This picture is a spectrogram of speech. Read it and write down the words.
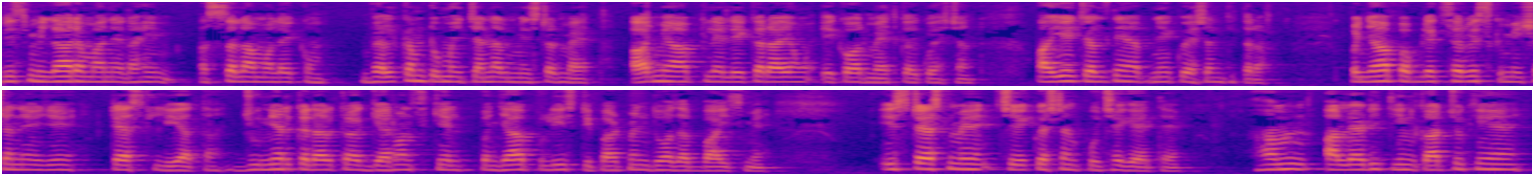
बिस्मिल्लाहिर्रहमानिर्रहीम। अस्सलाम वालेकुम welcome to my channel Mister Math. आज मैं आपके लिए लेकर आया हूँ एक और मैथ का क्वेश्चन। आइए चलते हैं अपने क्वेश्चन की तरफ़। पंजाब पब्लिक सर्विस कमीशन ने ये टेस्ट लिया था। जूनियर कलर का ग्यारहवा स्केल पंजाब पुलिस डिपार्टमेंट 2022 में। इस टेस्ट में छः क्वेश्चन पूछे गए थे। हम ऑलरेडी तीन कर चुके हैं।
